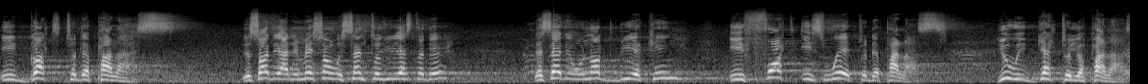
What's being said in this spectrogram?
he got to the palace. You saw the animation we sent to you yesterday? They said he will not be a king. He fought his way to the palace. You will get to your palace.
